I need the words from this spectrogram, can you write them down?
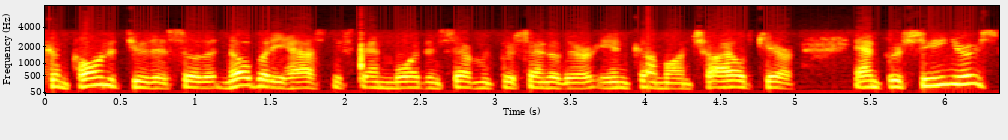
component to this so that nobody has to spend more than 7% of their income on child care. And for seniors,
